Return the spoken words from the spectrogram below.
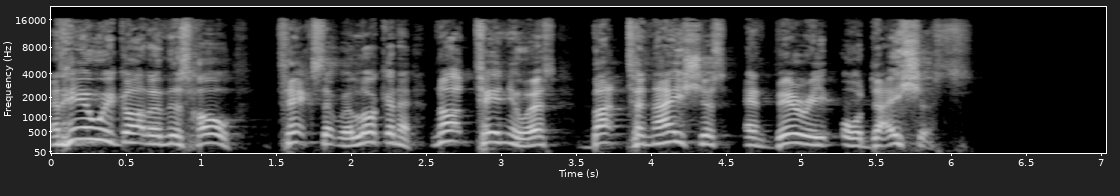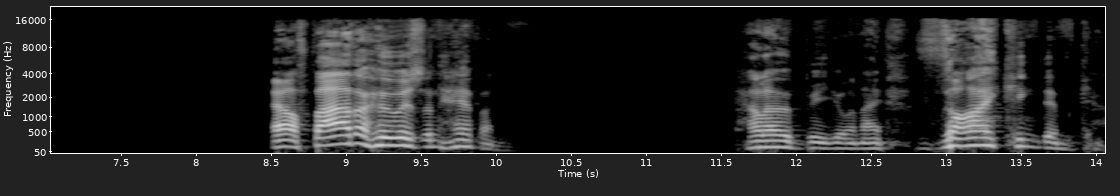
And here we've got in this whole text that we're looking at, not tenuous, but tenacious and very audacious. Our Father who is in heaven, hallowed be your name. Thy kingdom come.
